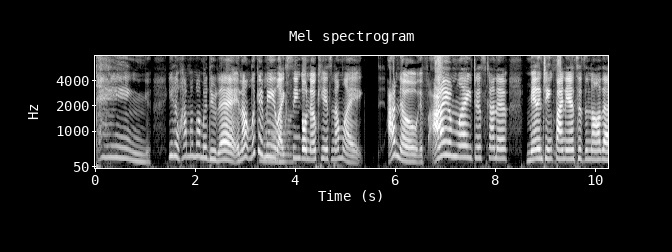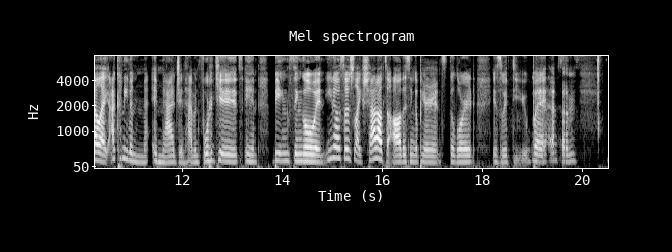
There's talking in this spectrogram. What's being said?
dang, you know, how my mama do that? And I look at me like mm-hmm. single, no kids, and I'm like, I know if I am like just kind of managing finances and all that, like I couldn't even ma- imagine having four kids and being single. And, you know, so it's like shout out to all the single parents. The Lord is with you. But, yes. um,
